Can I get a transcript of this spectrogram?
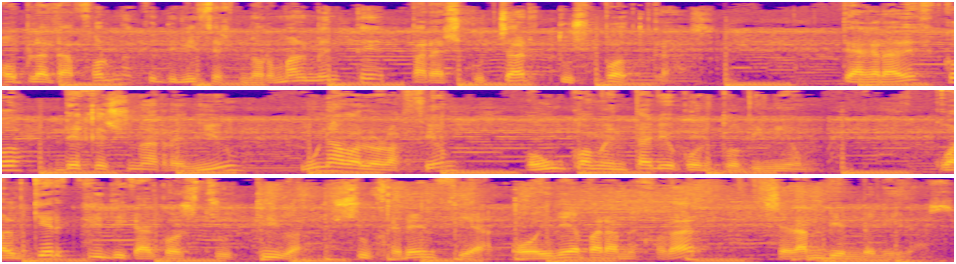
o plataforma que utilices normalmente para escuchar tus podcasts. Te agradezco dejes una review, una valoración o un comentario con tu opinión. Cualquier crítica constructiva, sugerencia o idea para mejorar serán bienvenidas.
